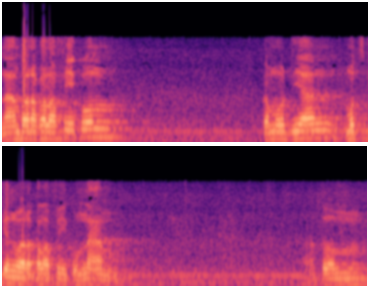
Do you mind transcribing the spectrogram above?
nah barakallahu fikum. Kemudian mutskin barakallahu fikum na'am. Antum.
